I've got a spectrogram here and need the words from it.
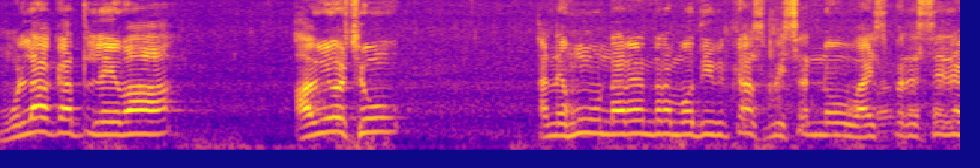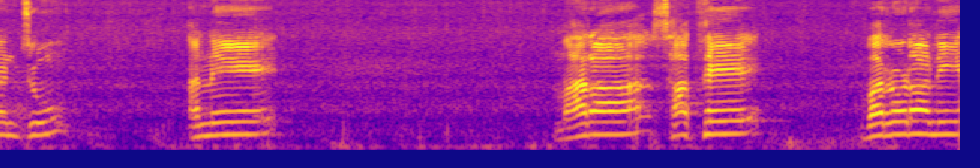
મુલાકાત લેવા આવ્યો છું અને હું નરેન્દ્ર મોદી વિકાસ મિશનનો વાઇસ પ્રેસિડેન્ટ છું અને મારા સાથે બરોડાની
